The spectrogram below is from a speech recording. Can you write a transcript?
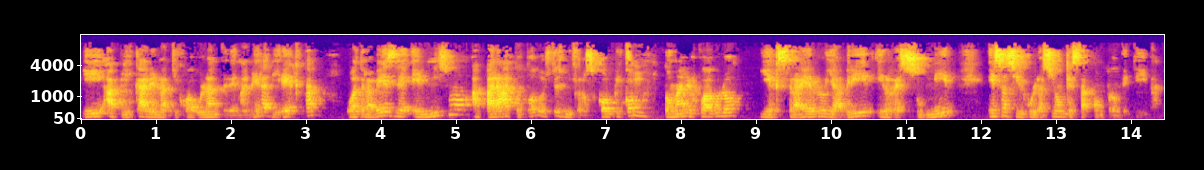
y aplicar el anticoagulante de manera directa o a través del mismo aparato, todo esto es microscópico, tomar el coágulo y extraerlo y abrir y resumir esa circulación que está comprometida.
